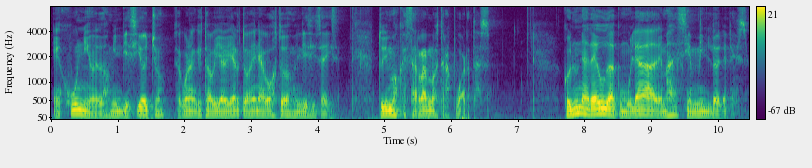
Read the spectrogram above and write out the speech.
en junio de 2018, ¿se acuerdan que esto había abierto en agosto de 2016? Tuvimos que cerrar nuestras puertas. Con una deuda acumulada de más de 100 mil dólares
